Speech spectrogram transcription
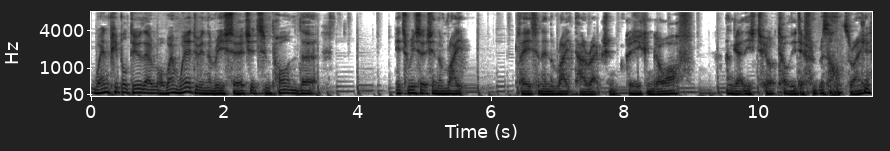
when people do their or when we're doing the research, it's important that it's research in the right place and in the right direction because you can go off and get these two totally different results, right?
